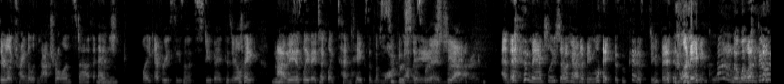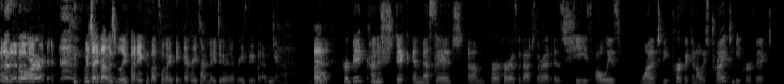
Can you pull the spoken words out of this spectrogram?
they're like trying to look natural and stuff, and Mhm. like every season it's stupid because you're like, You know, obviously they took like ten takes of them walking on this bridge, right, yeah. right. And then they actually show Hannah being like, "This is kind of stupid." Like, I don't know what we're doing this for. Which I thought was really funny because that's what I think every time they do it every season. Yeah. But her big kind of shtick and message um, for her as the Bachelorette is she's always wanted to be perfect and always tried to be perfect,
